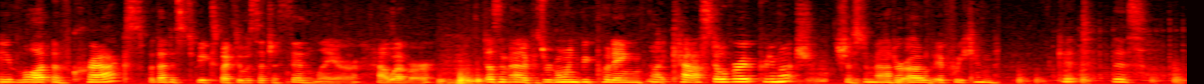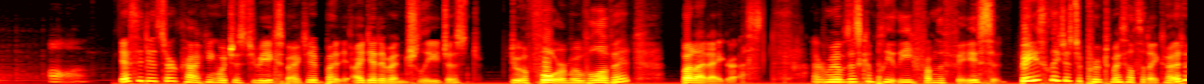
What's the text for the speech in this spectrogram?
a lot of cracks, but that is to be expected with such a thin layer. However, it doesn't matter because we're going to be putting like cast over it pretty much. It's just a matter of if we can get this off. Yes, it did start cracking, which is to be expected, but I did eventually just do a full removal of it, but I digress. I removed this completely from the face, basically just to prove to myself that I could.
